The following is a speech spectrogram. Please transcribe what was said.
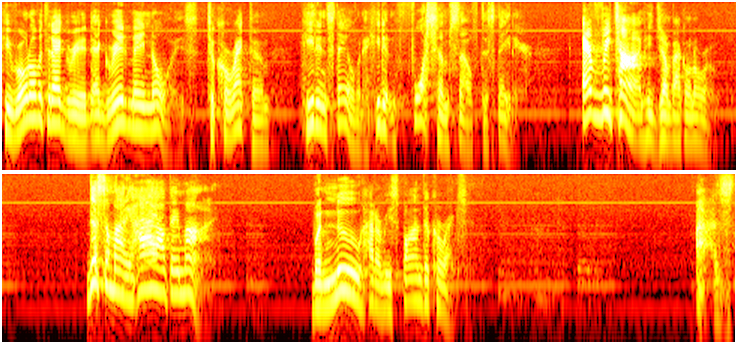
He rode over to that grid. That grid made noise to correct him. He didn't stay over there. He didn't force himself to stay there. Every time he jumped back on the road. There's somebody high out their mind. but knew how to respond to correction. Ah, just,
